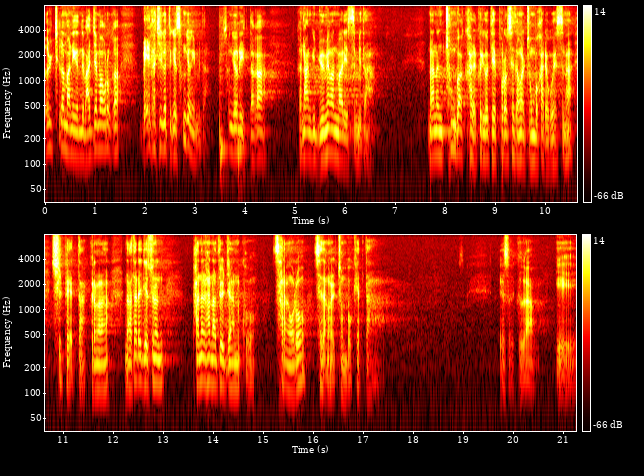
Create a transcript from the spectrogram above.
늘 책을 많이 읽는데 마지막으로 그가 매일같이 읽었던 게 성경입니다. 성경을 읽다가 그 남긴 유명한 말이 있습니다. 나는 총과 칼 그리고 대포로 세상을 정복하려고 했으나 실패했다. 그러나 나사렛 예수는 바늘 하나 들지 않고 사랑으로 세상을 정복했다. 그래서 그가 이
